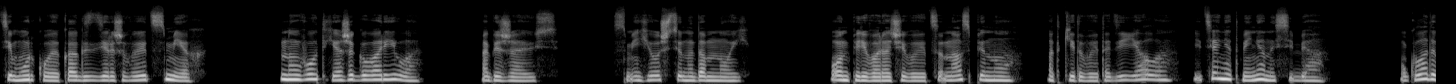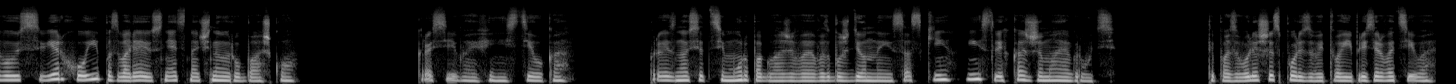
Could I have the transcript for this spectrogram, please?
Тимур кое-как сдерживает смех. «Ну вот, я же говорила». Обижаюсь. Смеешься надо мной. Он переворачивается на спину, откидывает одеяло и тянет меня на себя. Укладываюсь сверху и позволяю снять ночную рубашку. «Красивая финистилка», — произносит Тимур, поглаживая возбужденные соски и слегка сжимая грудь. «Ты позволишь использовать твои презервативы?»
